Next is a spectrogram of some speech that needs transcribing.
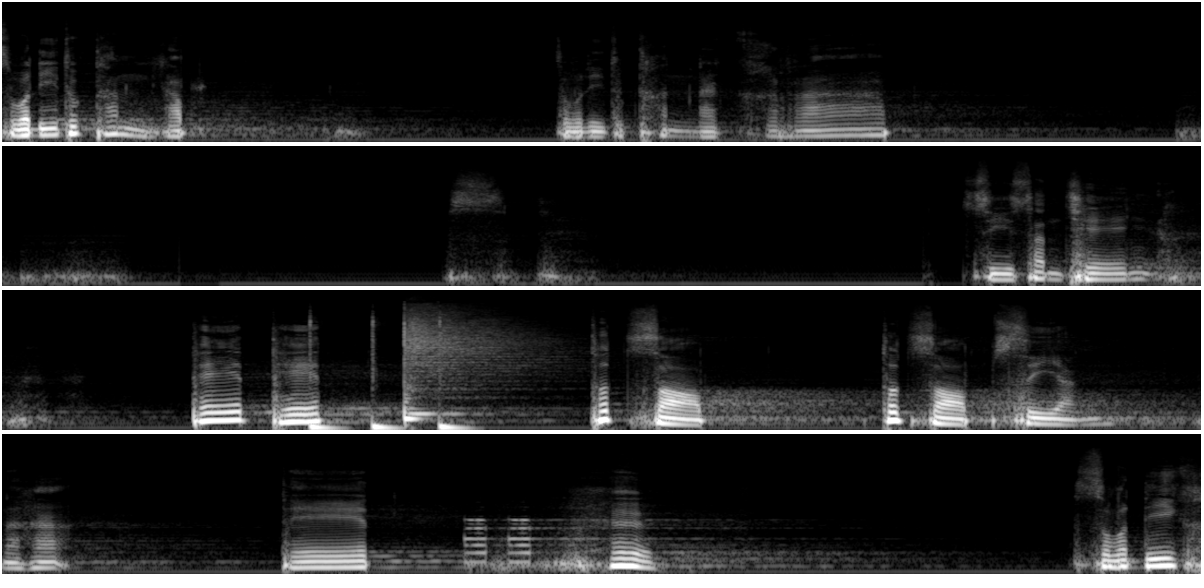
สวัสดีทุกท่านครับ สวัสดีทุกท่านนะครับ ซีซั่นเชง เทสเทสทดสอบ ทดสอบเสียง นะฮะ เทสสวัสดีค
